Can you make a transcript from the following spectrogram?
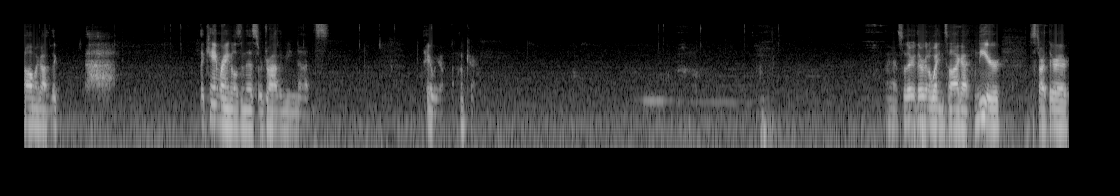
Oh my god, the the camera angles in this are driving me nuts. Here we go. Okay. Alright, so they're, they're going to wait until I got near to start their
